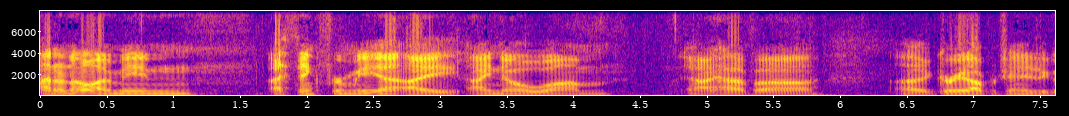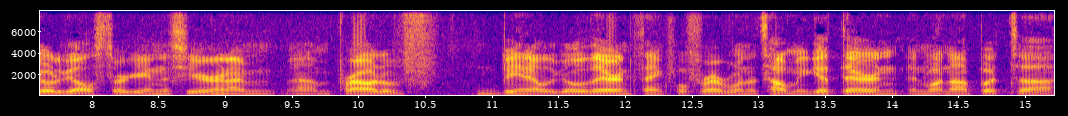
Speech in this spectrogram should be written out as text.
I don't know. I mean, I think for me, I I, know um, I have a, a great opportunity to go to the All Star game this year, and I'm proud of being able to go there and thankful for everyone that's helped me get there and, and whatnot. But uh,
